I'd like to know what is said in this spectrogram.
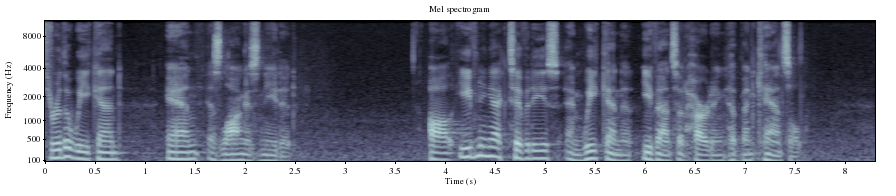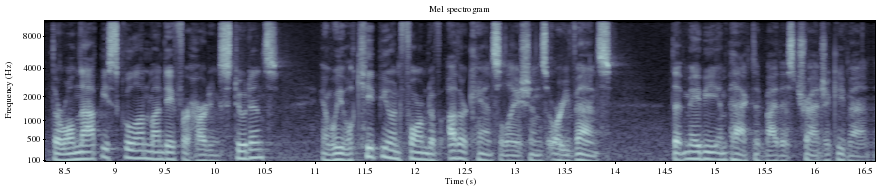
through the weekend, and as long as needed. All evening activities and weekend events at Harding have been canceled. There will not be school on Monday for Harding students, and we will keep you informed of other cancellations or events that may be impacted by this tragic event.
